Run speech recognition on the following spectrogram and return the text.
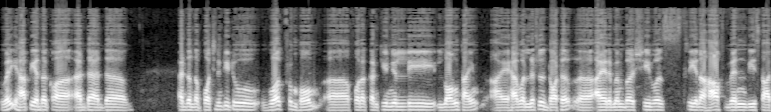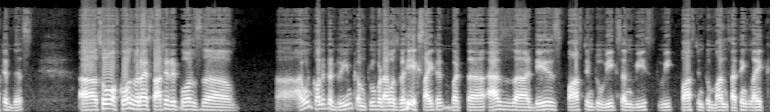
very happy at the at the, at the had an opportunity to work from home uh, for a continually long time. I have a little daughter. Uh, I remember she was three and a half when we started this. Uh, so of course, when I started, it was uh, uh, I won't call it a dream come true, but I was very excited. But uh, as days passed into weeks and weeks week passed into months, I think like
